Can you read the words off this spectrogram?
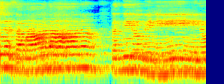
ಸಂತೋಷ ಸಮಾಧಾನ ತಂದಿರುವೆ ನೀನು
